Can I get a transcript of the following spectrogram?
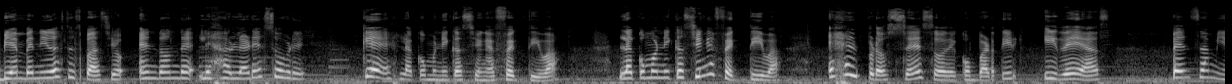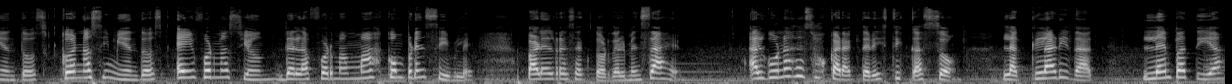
bienvenido a este espacio en donde les hablaré sobre qué es la comunicación efectiva. La comunicación efectiva es el proceso de compartir ideas, pensamientos, conocimientos e información de la forma más comprensible para el receptor del mensaje. Algunas de sus características son la claridad, la empatía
